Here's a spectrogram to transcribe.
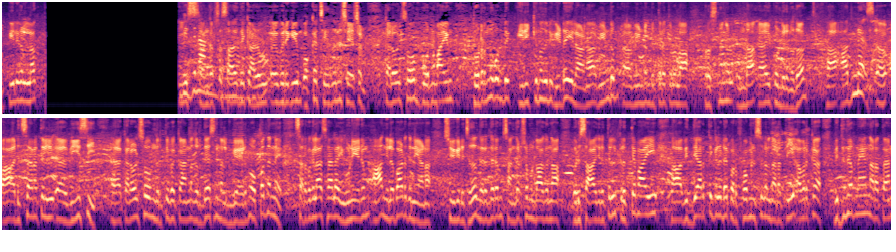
അപ്പീലുകളെല്ലാം ഈ സംഘർഷ സാധ്യതയ്ക്ക് അഴിവ് വരികയും ഒക്കെ ചെയ്തതിന് ശേഷം കലോത്സവം പൂർണമായും തുടർന്നുകൊണ്ട് ഇരിക്കുന്നതിന് ഇടയിലാണ് വീണ്ടും വീണ്ടും ഇത്തരത്തിലുള്ള പ്രശ്നങ്ങൾ ഉണ്ടായിക്കൊണ്ടിരുന്നത്. അതിനെ അടിസ്ഥാനത്തിൽ വി സി കലോത്സവം നിർത്തിവെക്കാനുള്ള നിർദ്ദേശം നൽകുകയായിരുന്നു. ഒപ്പം തന്നെ സർവകലാശാല യൂണിയനും ആ നിലപാട് തന്നെയാണ് സ്വീകരിച്ചത്. നിരന്തരം സംഘർഷമുണ്ടാകുന്ന ഒരു സാഹചര്യത്തിൽ കൃത്യമായി വിദ്യാർത്ഥികളുടെ പെർഫോമൻസുകൾ നടത്തി അവർക്ക് വിധി വിധിനിർണയം നടത്താൻ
